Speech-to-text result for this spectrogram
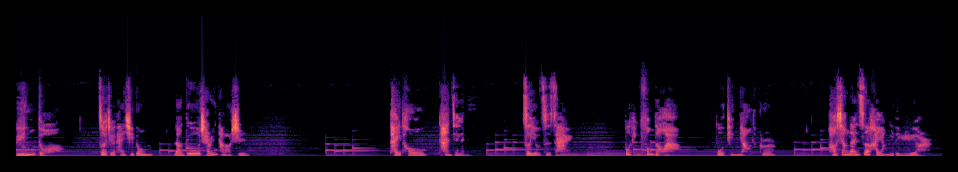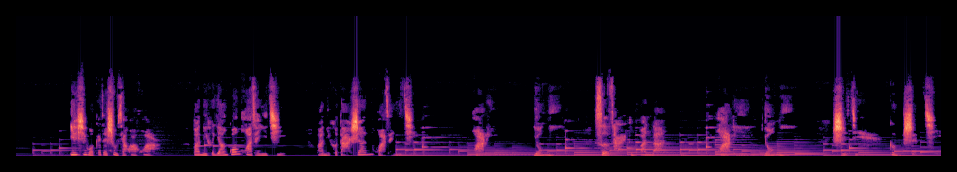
云朵，作者谭旭东，朗读 Cherinta 老师。抬头看见了你，自由自在，不听风的话，不听鸟的歌，好像蓝色海洋里的鱼儿。也许我该在树下画画，把你和阳光画在一起，把你和大山画在一起，画里有你。色彩更斑斓，画里有你，世界更神奇。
